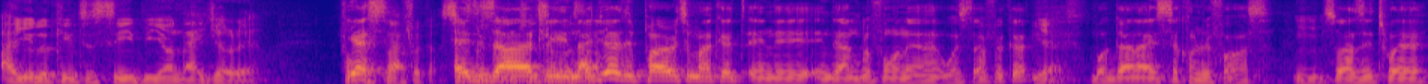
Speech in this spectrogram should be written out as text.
are you looking to see beyond Nigeria? For yes, West Africa. Exactly. West Nigeria Africa. is the priority market in the, in the Anglophone uh, West Africa. Yes. But Ghana is secondary for us. Mm. So as it were,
